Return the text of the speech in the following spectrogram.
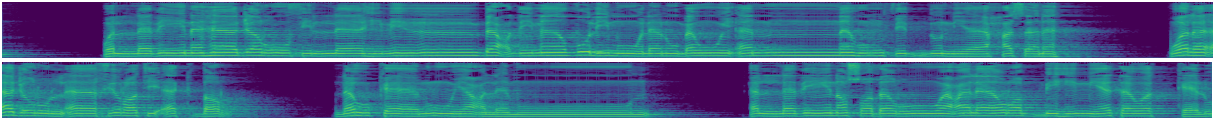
وَالَّذِينَ هَاجَرُوا فِي اللَّهِ مِن بَعْدِ مَا ظُلِمُوا لَنُبَوِّئَنَّهُمْ فِي الدُّنْيَا حَسَنَةً ۖ وَلَأَجْرُ الْآخِرَةِ أَكْبَرُ ۚ لَوْ كَانُوا يَعْلَمُونَ الَّذِينَ صَبَرُوا وَعَلَىٰ رَبِّهِمْ يَتَوَكَّلُونَ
